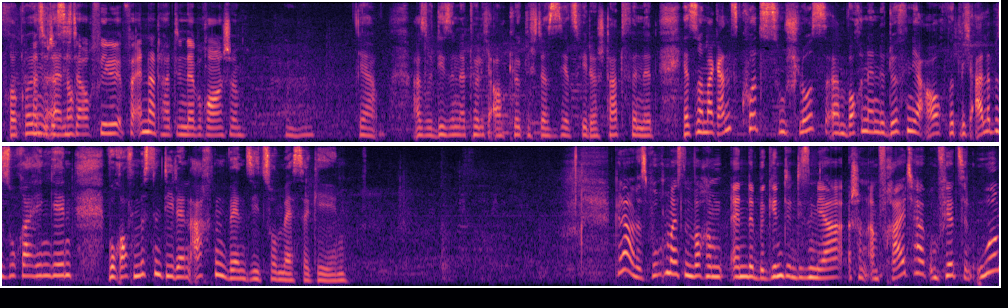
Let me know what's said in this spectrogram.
Frau Grün, also dass äh, sich da auch viel verändert hat in der Branche. Mhm. Ja, also die sind natürlich auch glücklich, dass es jetzt wieder stattfindet. Jetzt noch mal ganz kurz zum Schluss. Am Wochenende dürfen ja auch wirklich alle Besucher hingehen. Worauf müssen die denn achten, wenn sie zur Messe gehen? Genau, das Buchmessenwochenende beginnt in diesem Jahr schon am Freitag um 14 Uhr.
